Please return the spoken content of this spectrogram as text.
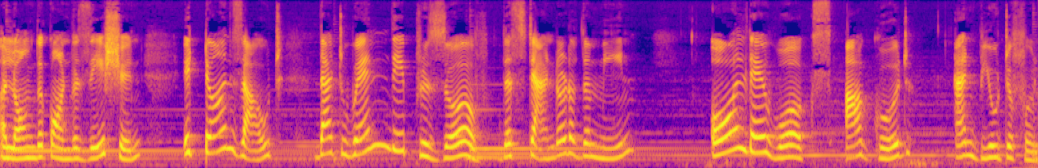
Along the conversation, it turns out that when they preserve the standard of the mean, all their works are good and beautiful.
